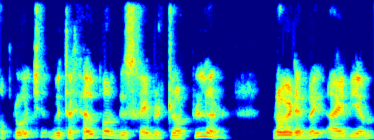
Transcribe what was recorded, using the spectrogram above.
approach with the help of this hybrid cloud pillar provided by IBM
